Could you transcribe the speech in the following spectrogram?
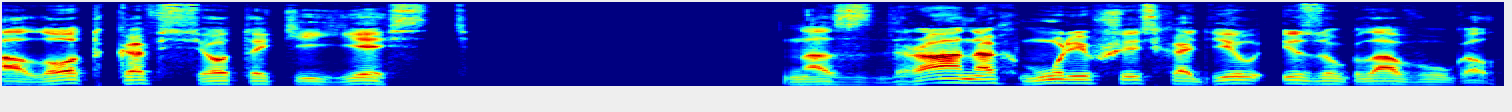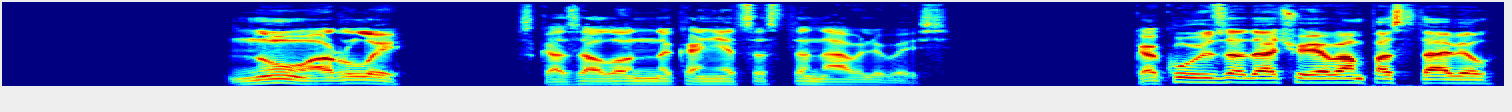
а лодка все-таки есть. Ноздра, нахмурившись, ходил из угла в угол. «Ну, орлы!» — сказал он, наконец останавливаясь. «Какую задачу я вам поставил?»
